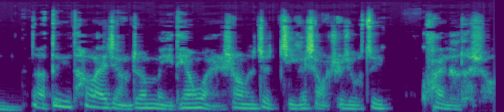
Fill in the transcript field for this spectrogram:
嗯，那对于他来讲，这每天晚上的这几个小时就是最快乐的时候，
